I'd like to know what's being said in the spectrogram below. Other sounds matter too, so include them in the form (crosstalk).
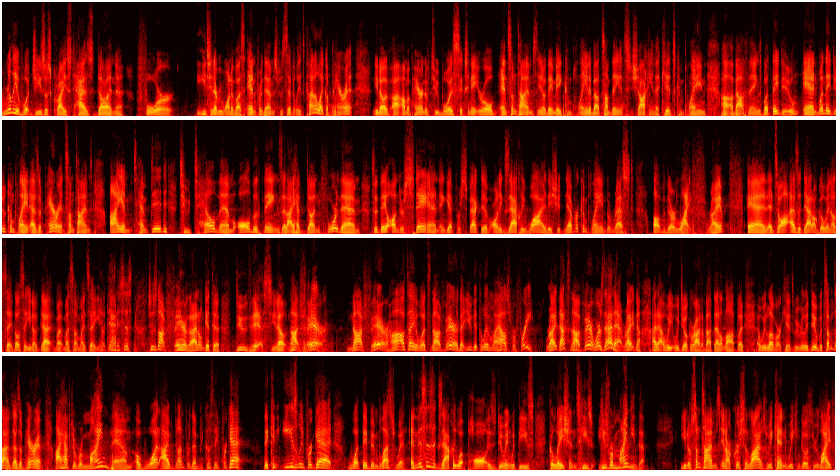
really of what Jesus Christ has done for each and every one of us and for them specifically. It's kind of like a parent. You know, if I, am a parent of two boys, six and eight year old, and sometimes, you know, they may complain about something. It's shocking that kids complain uh, about things, but they do. And when they do complain, as a parent, sometimes I am tempted to tell them all the things that I have done for them so they'll understand and get perspective on exactly why they should never complain the rest of their life, right? And and so I'll, as a dad, I'll go in. I'll say they'll say, you know, dad. My, my son might say, you know, dad, it's just it's just not fair that I don't get to do this. You know, not fair, not fair, huh? I'll tell you what's not fair that you get to live in my house for free. Right? That's not fair. Where's that at? Right? now? I, we, we joke around about that a lot, but and we love our kids. We really do. But sometimes as a parent, I have to remind them of what I've done for them because they forget. They can easily forget what they've been blessed with. And this is exactly what Paul is doing with these Galatians. He's he's reminding them. You know, sometimes in our Christian lives, we can we can go through life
